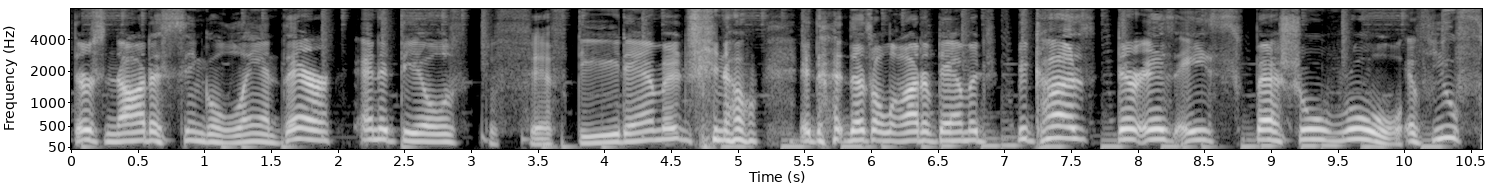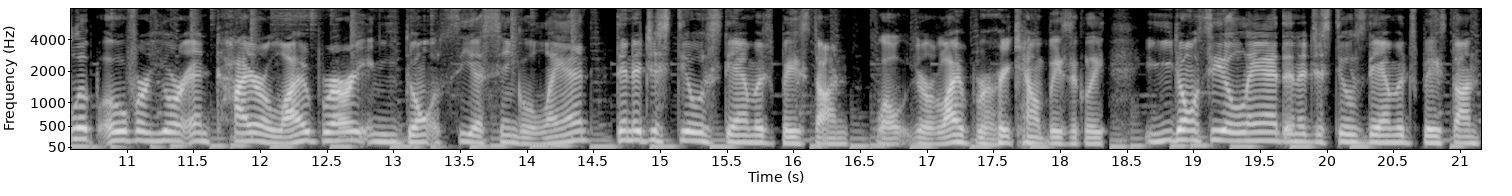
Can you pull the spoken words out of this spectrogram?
there's not a single land there, and it deals 50 damage, you know? It does a lot of damage because there is a special rule. If you flip over your entire library and you don't see a single single land, then it just deals damage based on, well, your library count basically. You don't see a land and it just deals damage based on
